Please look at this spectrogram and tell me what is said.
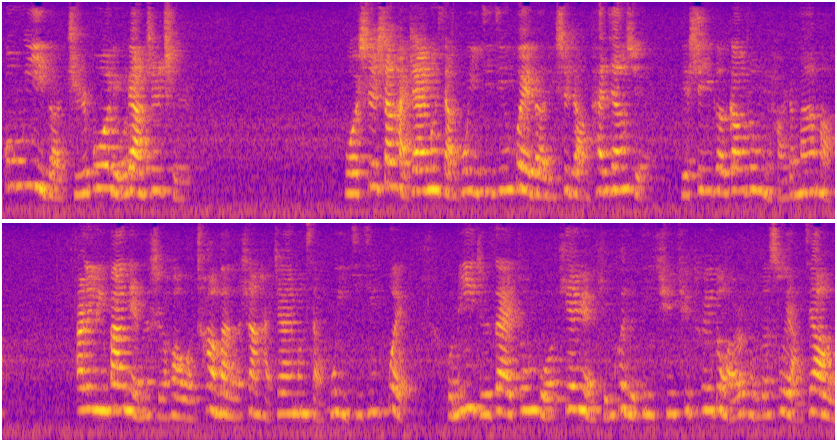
公益的直播流量支持。我是上海真爱梦想公益基金会的理事长潘江雪，也是一个高中女孩的妈妈。二零零八年的时候，我创办了上海真爱梦想公益基金会，我们一直在中国偏远贫困的地区去推动儿童的素养教育，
